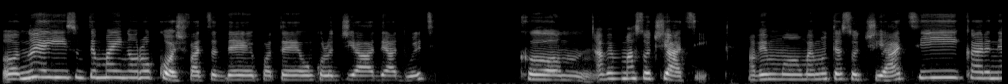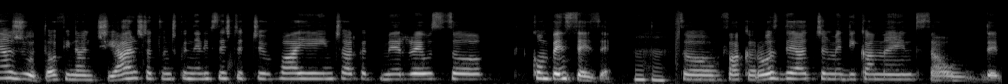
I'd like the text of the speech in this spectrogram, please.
noi aici suntem mai norocoși față de, poate, oncologia de adulți, că um, avem asociații. Avem uh, mai multe asociații care ne ajută financiar și atunci când ne lipsește ceva, ei încearcă mereu să compenseze, uh-huh. să facă rost de acel medicament sau de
